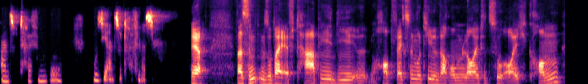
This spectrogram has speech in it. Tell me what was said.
anzutreffen, wo, wo sie anzutreffen ist. Ja, was sind denn so bei FTAPI die äh, Hauptwechselmotive, warum Leute zu euch kommen?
